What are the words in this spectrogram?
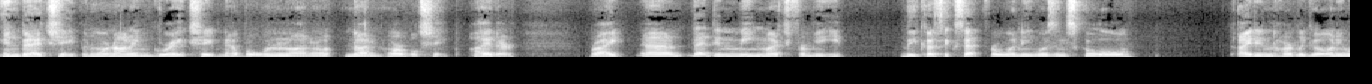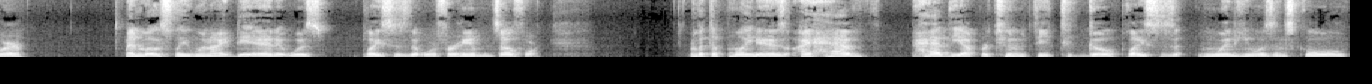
in bad shape, and we're not in great shape now, but we're not not in horrible shape either, right? Uh, that didn't mean much for me because except for when he was in school, I didn't hardly go anywhere. And mostly when I did, it was places that were for him and so forth. But the point is, I have had the opportunity to go places when he was in school,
